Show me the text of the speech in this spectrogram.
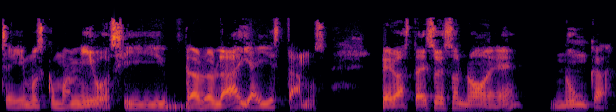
seguimos como amigos y bla, bla, bla, y ahí estamos. Pero hasta eso, eso no, ¿eh? Nunca.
